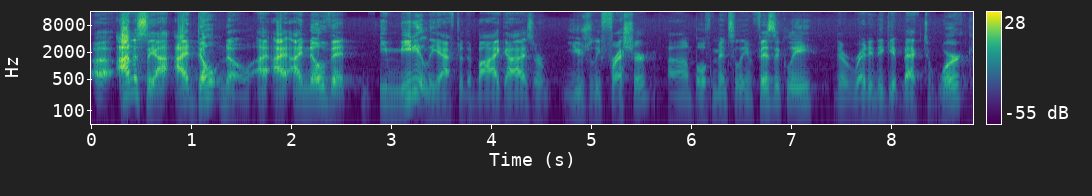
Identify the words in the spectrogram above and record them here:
Uh, honestly, I, I, don't know. I, I, know that immediately after the bye, guys are usually fresher, uh, both mentally and physically. They're ready to get back to work.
